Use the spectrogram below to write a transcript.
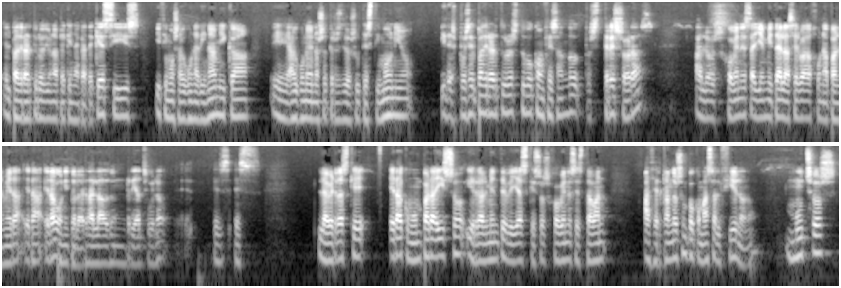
el padre Arturo dio una pequeña catequesis, hicimos alguna dinámica, eh, alguno de nosotros dio su testimonio y después el padre Arturo estuvo confesando pues tres horas a los jóvenes allí en mitad de la selva bajo una palmera. Era, era bonito, la verdad, al lado de un riachuelo. Es, es... La verdad es que era como un paraíso y realmente veías que esos jóvenes estaban acercándose un poco más al cielo, ¿no? Muchos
